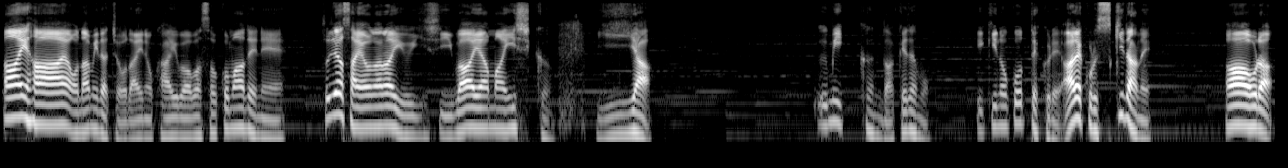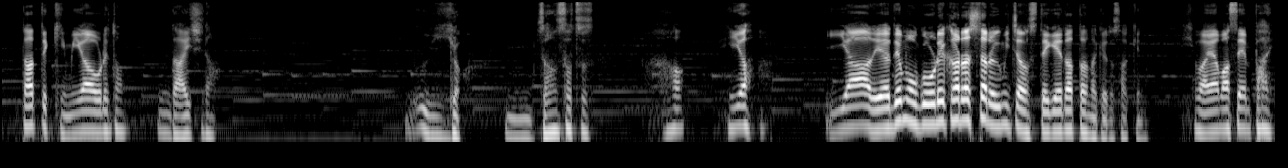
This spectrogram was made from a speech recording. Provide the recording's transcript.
はいはい、お涙ちょうだいの会話はそこまでね。それじゃあさようなら、岩山石くん。いや、海くんだけでも生き残ってくれ。あれこれ好きだね。ああ、ほら。だって君は俺の大事な。いや、惨殺。は？いや、いや、いや、でも俺からしたら海ちゃん捨てゲーだったんだけど、さっきの。岩山先輩。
